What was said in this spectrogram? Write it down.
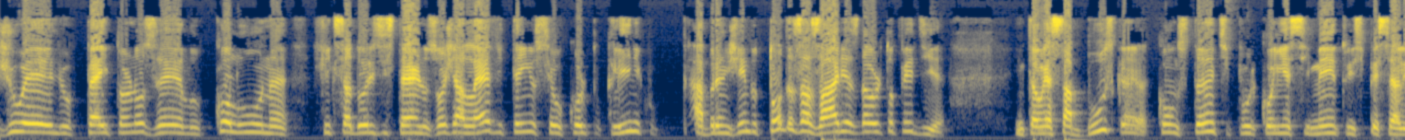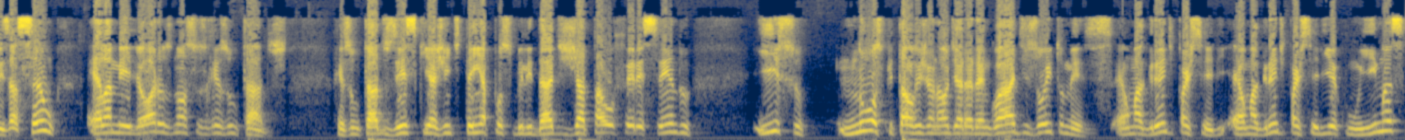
joelho, pé e tornozelo, coluna, fixadores externos. Hoje a Leve tem o seu corpo clínico abrangendo todas as áreas da ortopedia. Então essa busca constante por conhecimento e especialização, ela melhora os nossos resultados. Resultados esses que a gente tem a possibilidade de já estar tá oferecendo isso no Hospital Regional de Araranguá há 18 meses. É uma grande parceria, é uma grande parceria com o IMAS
